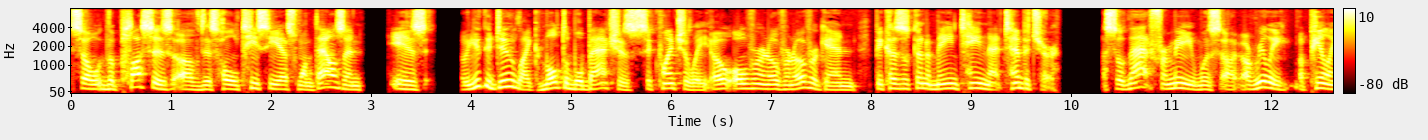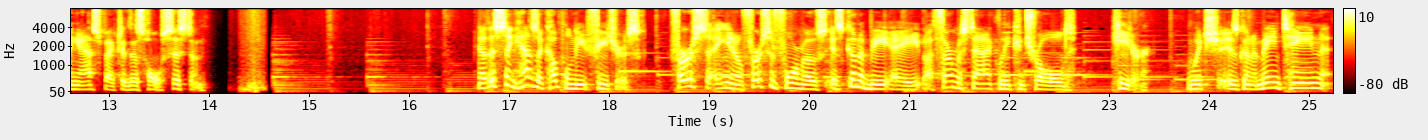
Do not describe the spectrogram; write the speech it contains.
So the pluses of this whole TCS 1000 is you could do like multiple batches sequentially over and over and over again because it's going to maintain that temperature. So that for me was a, really appealing aspect of this whole system. Now this thing has a couple neat features. First, uh, you know, first and foremost, it's going to be a, a thermostatically controlled heater, which is going to maintain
